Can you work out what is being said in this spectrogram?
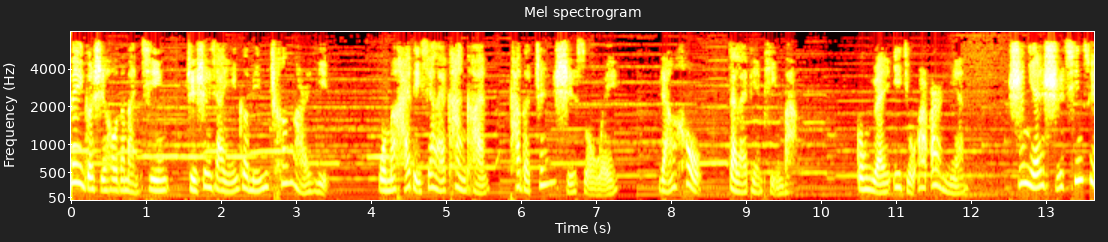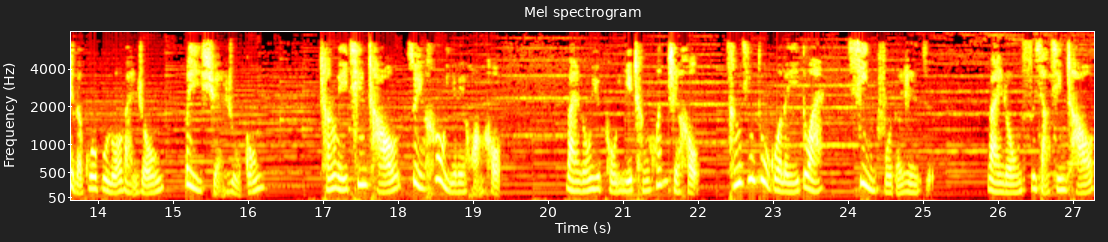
那个时候的满清只剩下一个名称而已，我们还得先来看看他的真实所为，然后再来点评吧。公元一九二二年，时年十七岁的郭布罗婉容被选入宫，成为清朝最后一位皇后。婉容与溥仪成婚之后，曾经度过了一段幸福的日子。婉容思想新潮，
